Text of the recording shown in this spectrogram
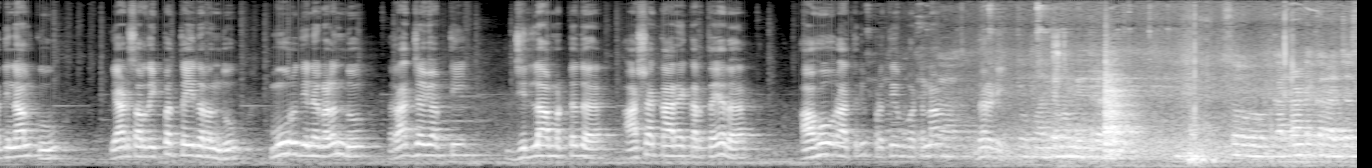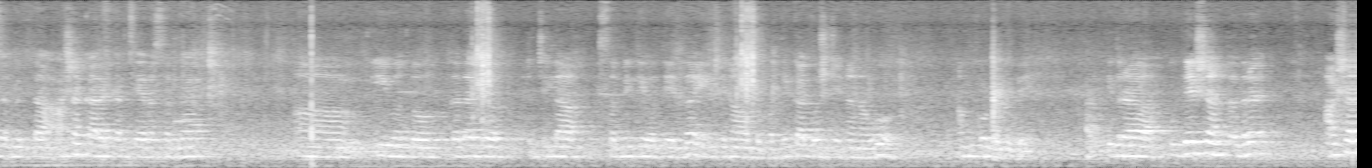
ಹದಿನಾಲ್ಕು, ಎರಡು ಸಾವಿರದ ಇಪ್ಪತ್ತೈದರಂದು ಮೂರು ದಿನಗಳಂದು ರಾಜ್ಯವ್ಯಾಪ್ತಿ ಜಿಲ್ಲಾ ಮಟ್ಟದ ಆಶಾ ಕಾರ್ಯಕರ್ತೆಯರ ಅಹೋರಾತ್ರಿ ಪ್ರತಿಭಟನಾ ಧರಣಿ. ಮಾಧ್ಯಮ ಸೊ ಕರ್ನಾಟಕ ರಾಜ್ಯ ಸಂಯುಕ್ತ ಆಶಾ ಕಾರ್ಯಕರ್ತೆಯರ ಸಂಘ ಈ ಒಂದು ಗದಗ ಜಿಲ್ಲಾ ಸಮಿತಿ ವತಿಯಿಂದ ಈ ದಿನ ಒಂದು ಪತ್ರಿಕಾಗೋಷ್ಠಿಯನ್ನು ನಾವು ಹಮ್ಮಿಕೊಂಡಿದ್ದೀವಿ. ಇದರ ಉದ್ದೇಶ ಅಂತಂದರೆ ಆಶಾ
